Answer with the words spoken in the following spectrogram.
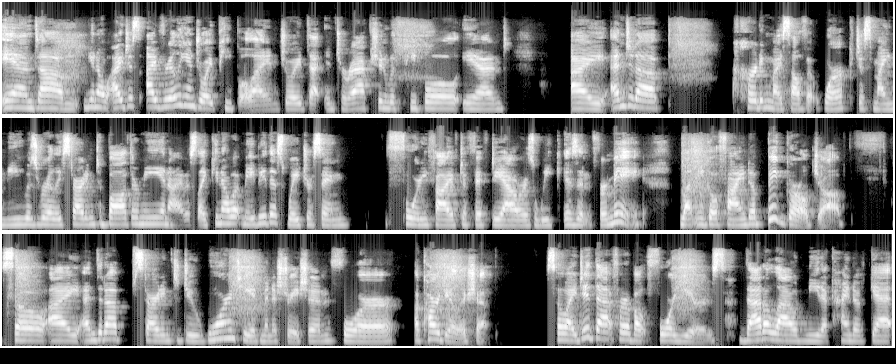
And um, you know, I just I really enjoy people. I enjoyed that interaction with people, and I ended up hurting myself at work. Just my knee was really starting to bother me, and I was like, you know what? Maybe this waitressing 45 to 50 hours a week isn't for me. Let me go find a big girl job. So I ended up starting to do warranty administration for a car dealership. So I did that for about four years. That allowed me to kind of get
